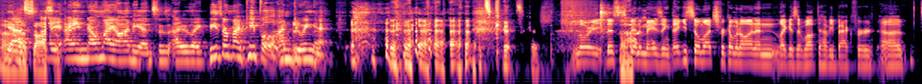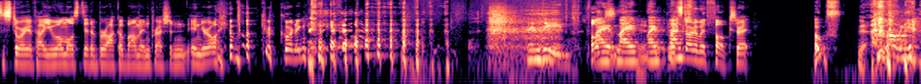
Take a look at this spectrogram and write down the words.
Oh, yes, awesome. I, I know my audience. Is I was like, these are my people. I'm doing it. it's good. It's good. Lori, this has been amazing. Thank you so much for coming on. And like I said, we'll have to have you back for uh, the story of how you almost did a Barack Obama impression in your audiobook recording. Indeed. My Folks? my my That punch. started with folks, right? Folks. Yeah. oh yeah.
